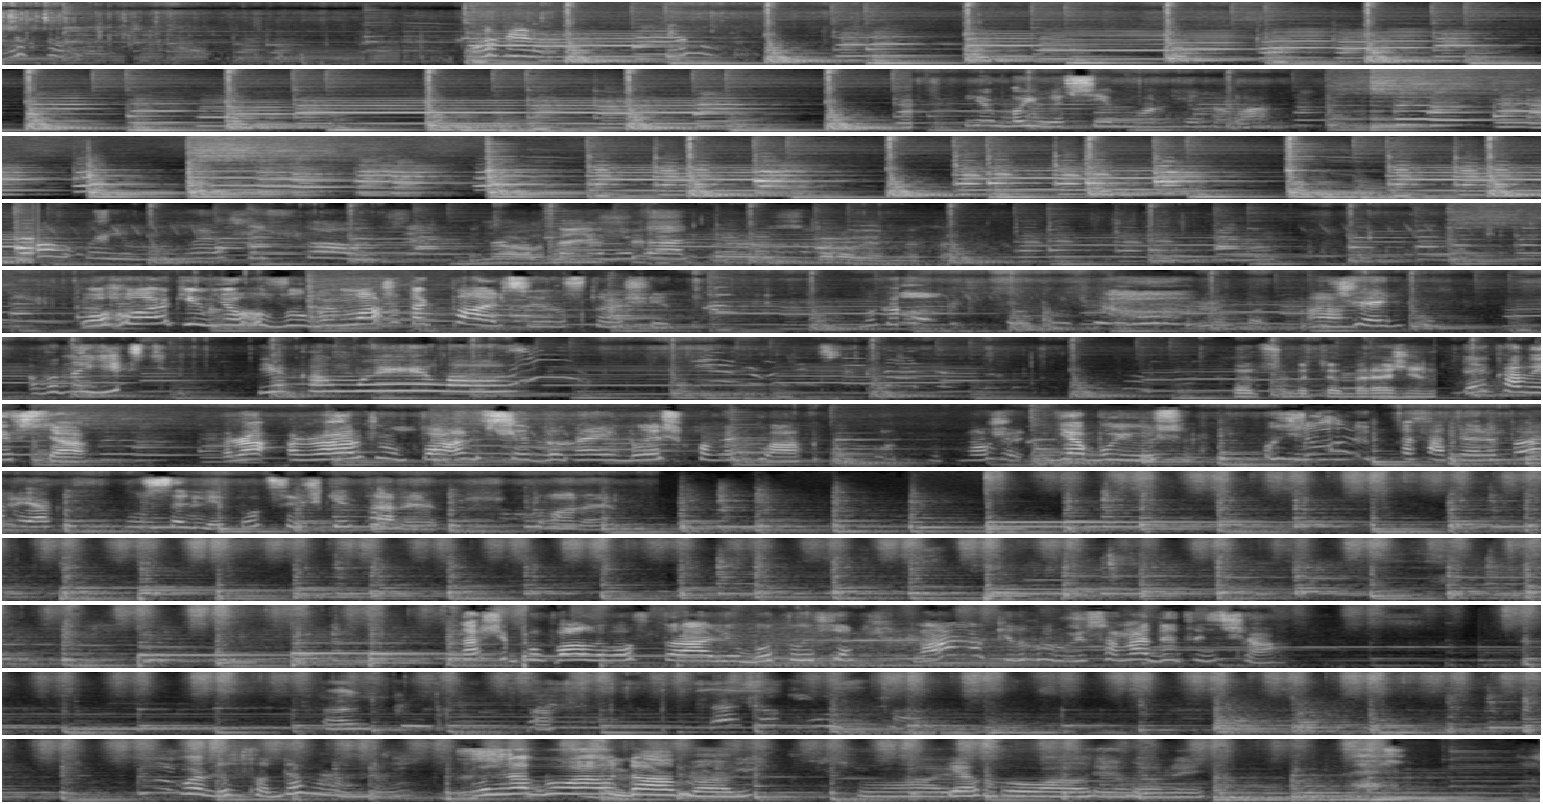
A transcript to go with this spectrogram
Я боюсь її морді давати. Ого, які в нього зуби, може так пальці розтрощити. А, а вона їсть? Яка мила. Хлопці, будьте обережні. Дика вівся. Раджу пальці до неї близько не. Може, я боюся. Ось така територія, як у селі. Тут сільські тварини. Попали в Австралію, бо тут ще мама кінгуру і саме дитинча. Так. Вона була? Була вдома.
